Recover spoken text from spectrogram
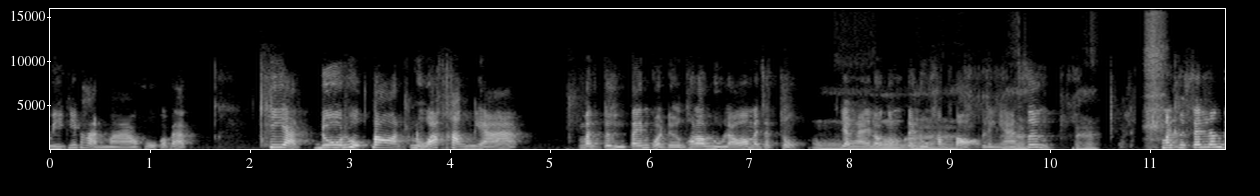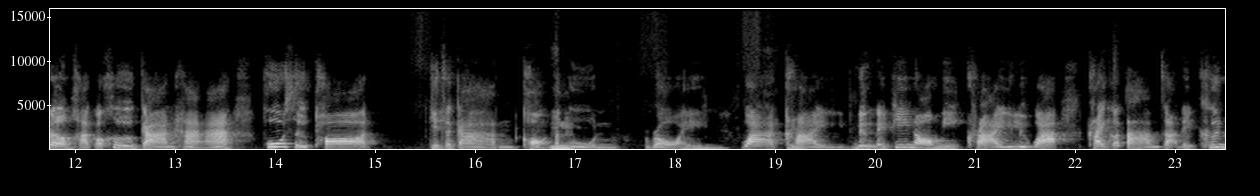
week ที่ผ่านมาโหก็แบบเครียดดูทุกตอนหนูว่าครั้งเนี้ย มันตื่นเต้นกว่าเดิมเพราะเรารู้แล้วว่ามันจะจบอ๋อยังไงเราต้องได้รู้คำตอบอะไรเงี้ยอ่าฮะซึ่งนะฮะมันคือเส้นเรื่องเดิมค่ะ ก็คือการหาผู้สืบทอดกิจการของตระกูล รอยอืมว่าใครหนึ่งในพี่น้องนี้ใครหรือว่าใครก็ตามจะได้ขึ้น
